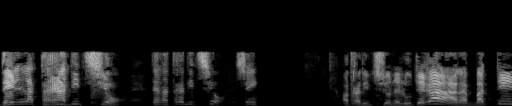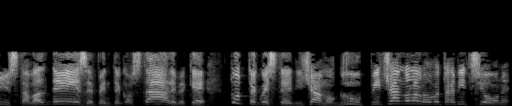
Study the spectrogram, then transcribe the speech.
della tradizione, della tradizione, sì a tradizione luterana, battista, valdese, pentecostale, perché tutte queste, diciamo, gruppi hanno la loro tradizione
